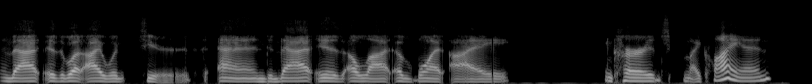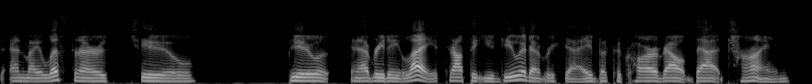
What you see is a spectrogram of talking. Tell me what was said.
That is what I would choose. And that is a lot of what I encourage my clients and my listeners to do in everyday life. Not that you do it every day, but to carve out that time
